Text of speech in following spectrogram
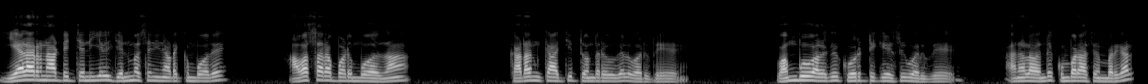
ஏழரை நாட்டு சனியில் ஜென்மசனி நடக்கும்போது அவசரப்படும் போது தான் கடன் காட்சி தொந்தரவுகள் வருது. வம்பு வழக்கு கோர்ட்டு கேஸு வருது. அதனால் வந்து கும்பராசி நண்பர்கள்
